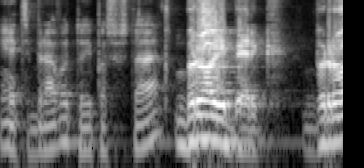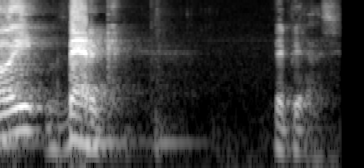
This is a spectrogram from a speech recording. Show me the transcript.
έτσι μπράβο, το είπα σωστά. Μπρόιμπεργκ. Μπρόιμπεργκ. Δεν πειράζει.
